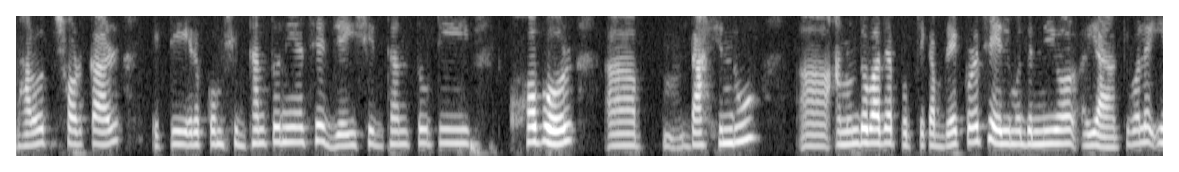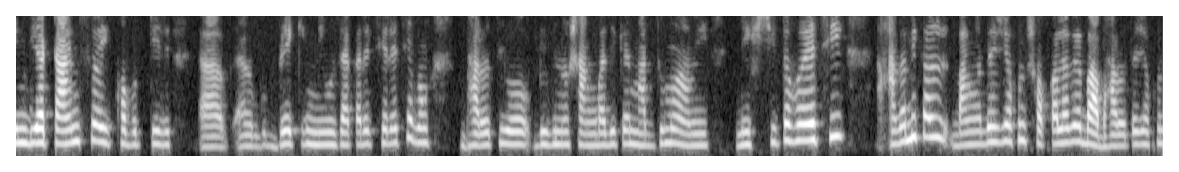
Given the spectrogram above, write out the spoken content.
ভারত সরকার একটি এরকম সিদ্ধান্ত নিয়েছে। যেই সিদ্ধান্তটি খবর দা হিন্দু আনন্দবাজার পত্রিকা ব্রেক করেছে। এরই মধ্যে নিউ ইয়া, কি বলে? ইন্ডিয়া টাইমসও এই খবরটির ব্রেকিং নিউজ আকারে ছেড়েছে এবং ভারতীয় বিভিন্ন সাংবাদিকের মাধ্যমেও আমি নিশ্চিত হয়েছি। আগামীকাল বাংলাদেশ যখন সকাল হবে বা ভারতে যখন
